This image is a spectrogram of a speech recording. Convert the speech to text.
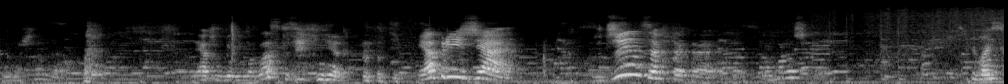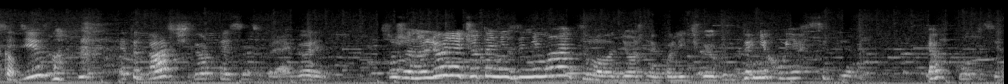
Конечно, да. Я как бы не могла сказать нет. Я приезжаю. В джинсах такая, рубашка. Он сидит, это 24 сентября, и говорит, слушай, ну Леня что-то не занимается молодежной политикой. Я говорю, да нихуя себе, я в курсе.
